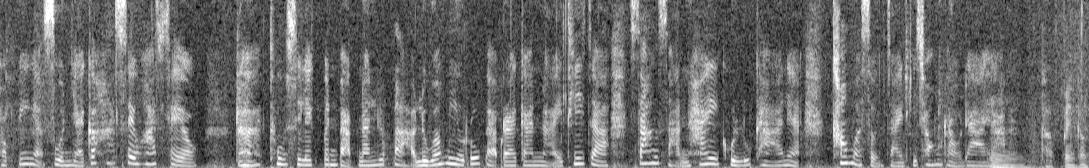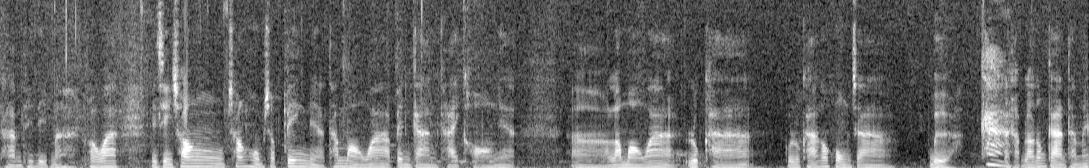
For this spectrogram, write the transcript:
ช้อปปิ้งอะส่วนใหญ่ก็ฮาร์ดเซลฮาร์ดเซลนะทูซีเล็กเป็นแบบนั้นหรือเปล่า หรือว่ามีรูปแบบรายการไหนที่จะสร้างสรรค์ให้คุณลูกค้าเนี่ยเข้ามาสนใจที่ช่องเราได้อือะมครับเป็นคำถามที่ดีมาก เพราะว่าจริงๆ ช่องช่องโฮมช้อปปิ้งเนี่ยถ้ามองว่าเป็นการขายของเนี่ยเอ่อเรามองว่าลูกค้าคุณลูกค้าก็คงจะเบื่อค่ะนะครับเราต้องการทำให้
